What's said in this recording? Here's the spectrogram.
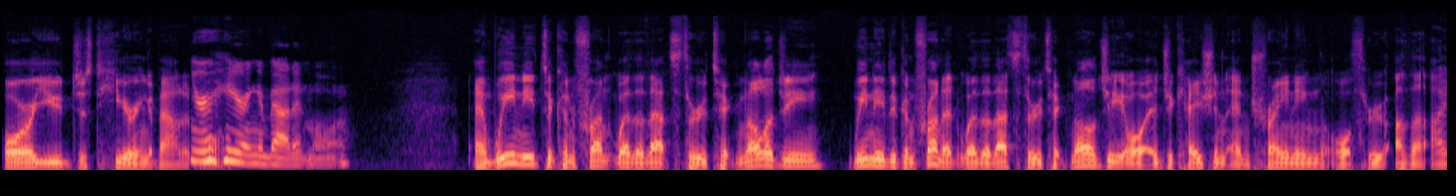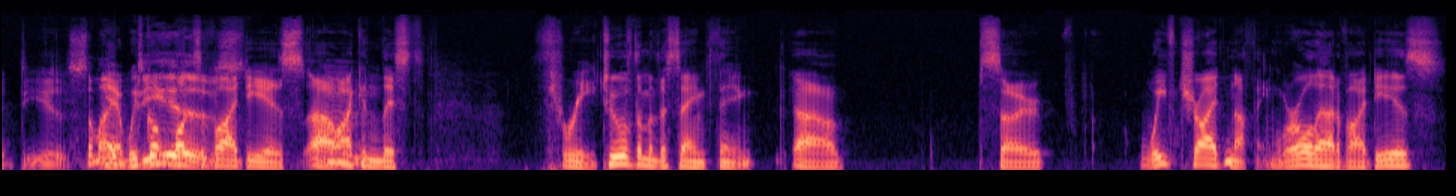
Or are you just hearing about it? You're more? hearing about it more. And we need to confront whether that's through technology. We need to confront it whether that's through technology or education and training or through other ideas. Some yeah, ideas. we've got lots of ideas. Oh, I can list three. Two of them are the same thing. Uh, so we've tried nothing. We're all out of ideas.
